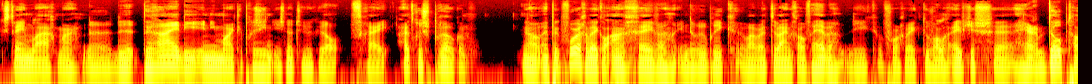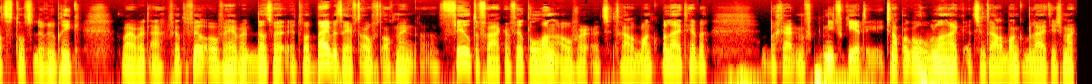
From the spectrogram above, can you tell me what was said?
extreem laag. Maar de, de draai die je in die markt hebt gezien is natuurlijk wel vrij uitgesproken. Nou heb ik vorige week al aangegeven in de rubriek waar we het te weinig over hebben. Die ik vorige week toevallig eventjes uh, herdoopt had tot de rubriek waar we het eigenlijk veel te veel over hebben. Dat we het wat bij betreft over het algemeen veel te vaak en veel te lang over het centrale bankenbeleid hebben begrijp me niet verkeerd. Ik snap ook wel hoe belangrijk het centrale bankenbeleid is. Maar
